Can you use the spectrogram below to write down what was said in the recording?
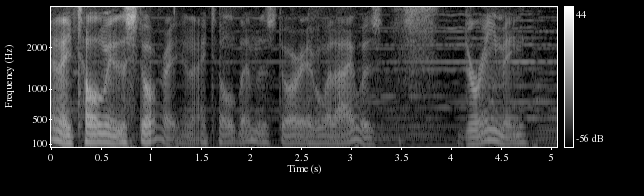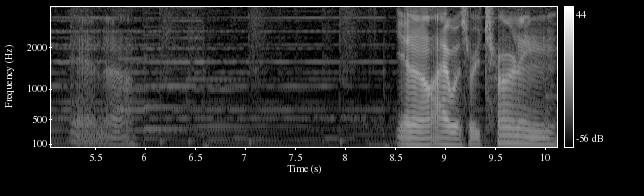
and they told me the story, and I told them the story of what I was dreaming, and. Uh, you know, I was returning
